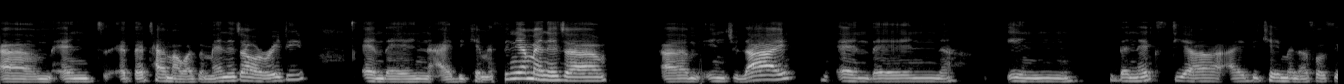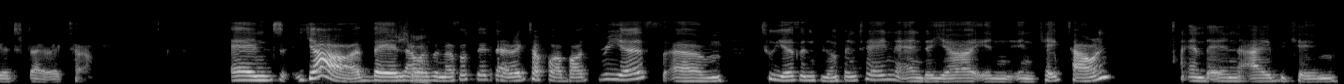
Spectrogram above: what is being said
Um, and at that time, I was a manager already. And then I became a senior manager um, in July. And then in the next year, I became an associate director. And yeah, then sure. I was an associate director for about three years, um, two years in Bloemfontein and a year in, in Cape Town. And then I became,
